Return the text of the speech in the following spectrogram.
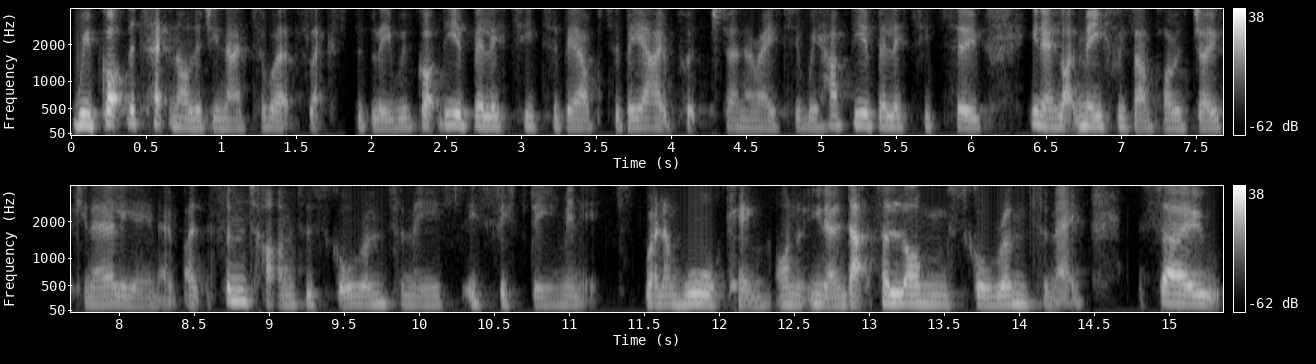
we've got the technology now to work flexibly. We've got the ability to be able to be output generated. We have the ability to, you know, like me, for example, I was joking earlier, you know, sometimes the school run for me is, is 15 minutes when I'm walking on, you know, that's a long school run for me. So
